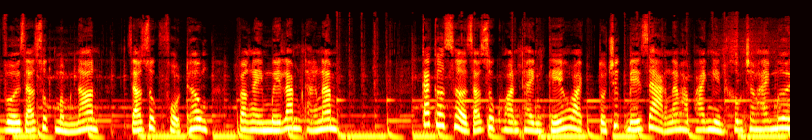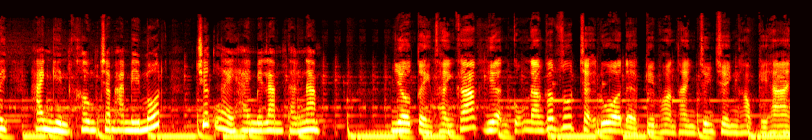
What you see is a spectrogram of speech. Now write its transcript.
với giáo dục mầm non, giáo dục phổ thông vào ngày 15 tháng 5. Các cơ sở giáo dục hoàn thành kế hoạch tổ chức bế giảng năm học 2020-2021 trước ngày 25 tháng 5. Nhiều tỉnh thành khác hiện cũng đang gấp rút chạy đua để kịp hoàn thành chương trình học kỳ 2.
